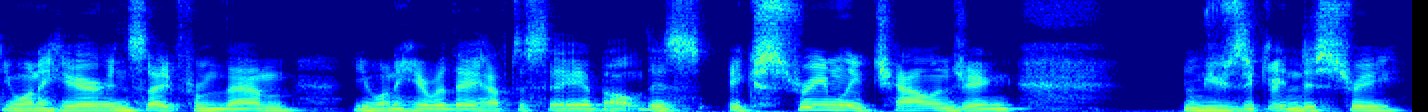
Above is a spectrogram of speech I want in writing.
you want to hear insight from them. You want to hear what they have to say about this extremely challenging music industry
